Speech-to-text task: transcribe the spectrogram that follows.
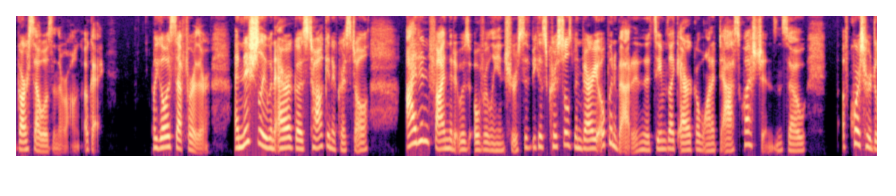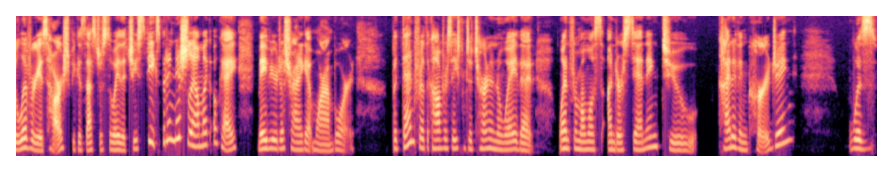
garcelle was in the wrong. Okay. We go a step further. Initially when erika is talking to crystal I didn't find that it was overly intrusive because Crystal's been very open about it. And it seemed like Erika wanted to ask questions. And so of course, her delivery is harsh because that's just the way that she speaks. But initially, I'm like, okay, maybe you're just trying to get more on board. But then for the conversation to turn in a way that went from almost understanding to kind of encouraging was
